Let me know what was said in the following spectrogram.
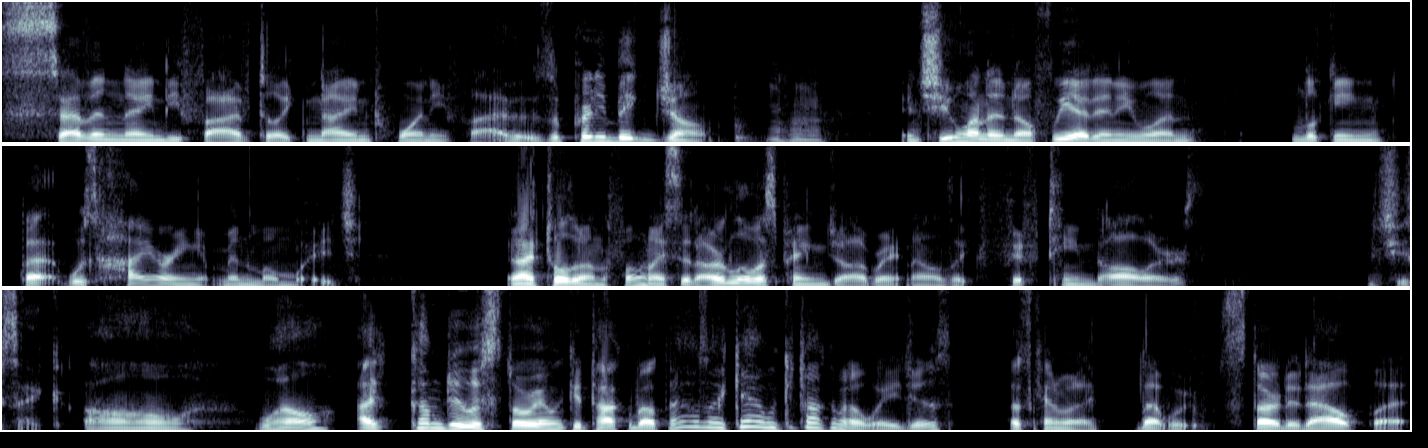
Seven ninety five to like nine twenty five. It was a pretty big jump, mm-hmm. and she wanted to know if we had anyone looking that was hiring at minimum wage. And I told her on the phone, I said our lowest paying job right now is like fifteen dollars, and she's like, "Oh, well, I'd come to a story and we could talk about that." I was like, "Yeah, we could talk about wages." That's kind of what I that we started out, but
